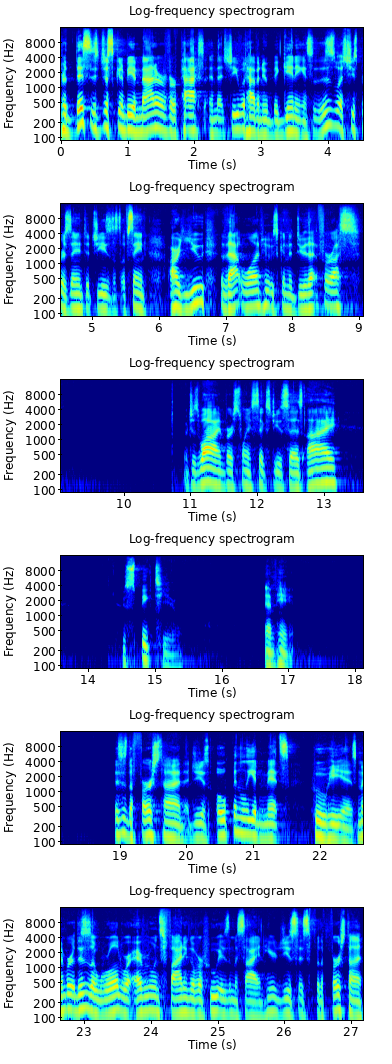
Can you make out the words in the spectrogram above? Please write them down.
for this is just going to be a matter of her past and that she would have a new beginning. And so this is what she's presenting to Jesus of saying, Are you that one who's going to do that for us? Which is why in verse 26, Jesus says, I who speak to you am he. This is the first time that Jesus openly admits who he is. Remember, this is a world where everyone's fighting over who is the Messiah. And here Jesus says, for the first time,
